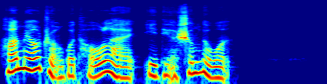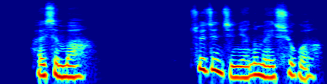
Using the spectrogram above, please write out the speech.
韩淼转过头来，一叠声的问：“还行吧，最近几年都没去过了。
